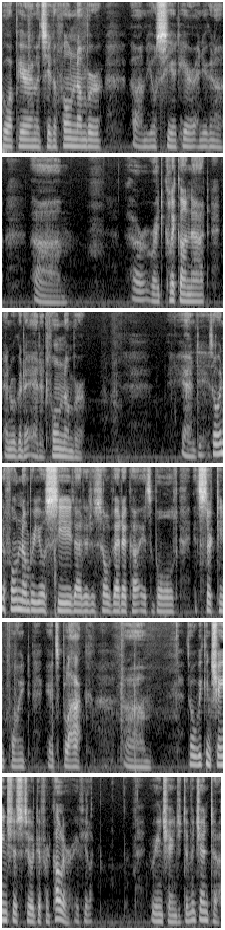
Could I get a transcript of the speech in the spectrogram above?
go up here and let's say the phone number um, you'll see it here and you're gonna um, right click on that and we're going to edit phone number and so in the phone number, you'll see that it is Helvetica, it's bold, it's 13 point, it's black. Um, so we can change this to a different color if you like. We can change it to magenta.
